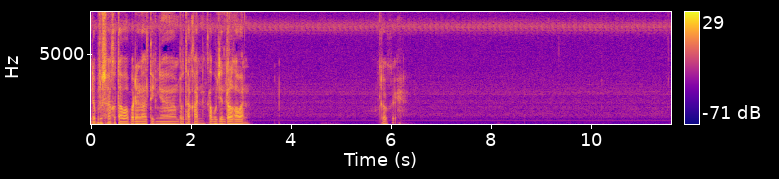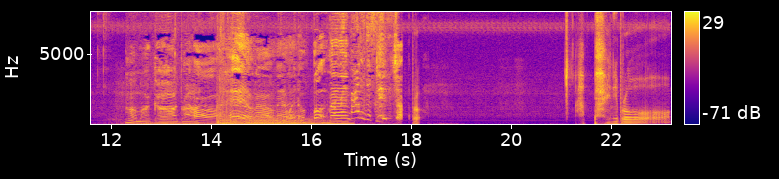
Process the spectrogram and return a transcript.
Anda berusaha ketawa padahal hatinya bertakan. Kamu gentle kawan. Oke oke. Oh my god, bro. Oh, hell no, man. What the fuck, man? Bro. Apa ini bro?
